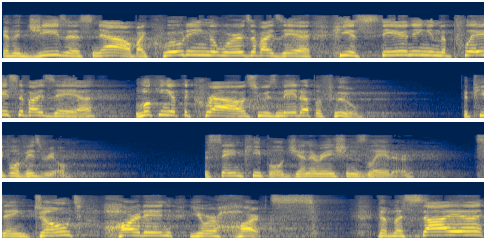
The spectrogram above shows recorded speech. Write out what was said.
And then Jesus now, by quoting the words of Isaiah, he is standing in the place of Isaiah looking at the crowds who is made up of who? The people of Israel. The same people generations later saying, Don't harden your hearts. The Messiah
